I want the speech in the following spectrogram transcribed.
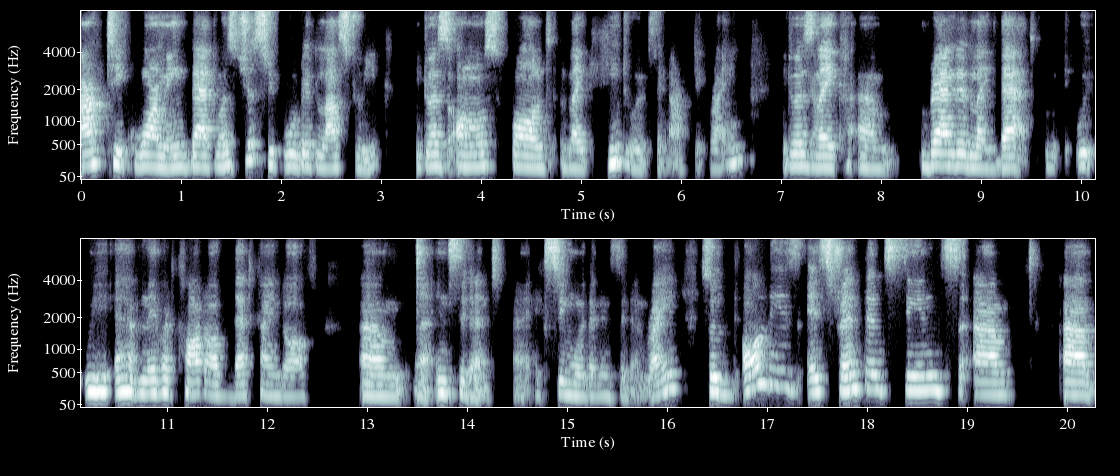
Arctic warming that was just reported last week, it was almost called like heat waves in Arctic, right? It was yeah. like um, branded like that. We, we have never thought of that kind of um, uh, incident, uh, extreme weather incident, right? So all these uh, strengthened since um, uh,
